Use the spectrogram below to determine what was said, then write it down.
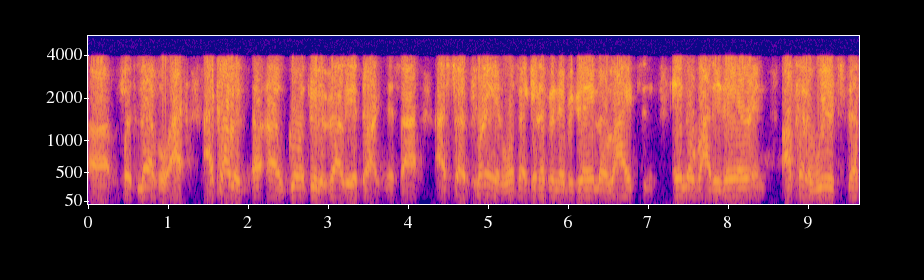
uh, foot level. I I call it uh, uh, going through the valley of darkness. I I start praying once I get up in there because there ain't no lights and ain't nobody there and all kind of weird stuff.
